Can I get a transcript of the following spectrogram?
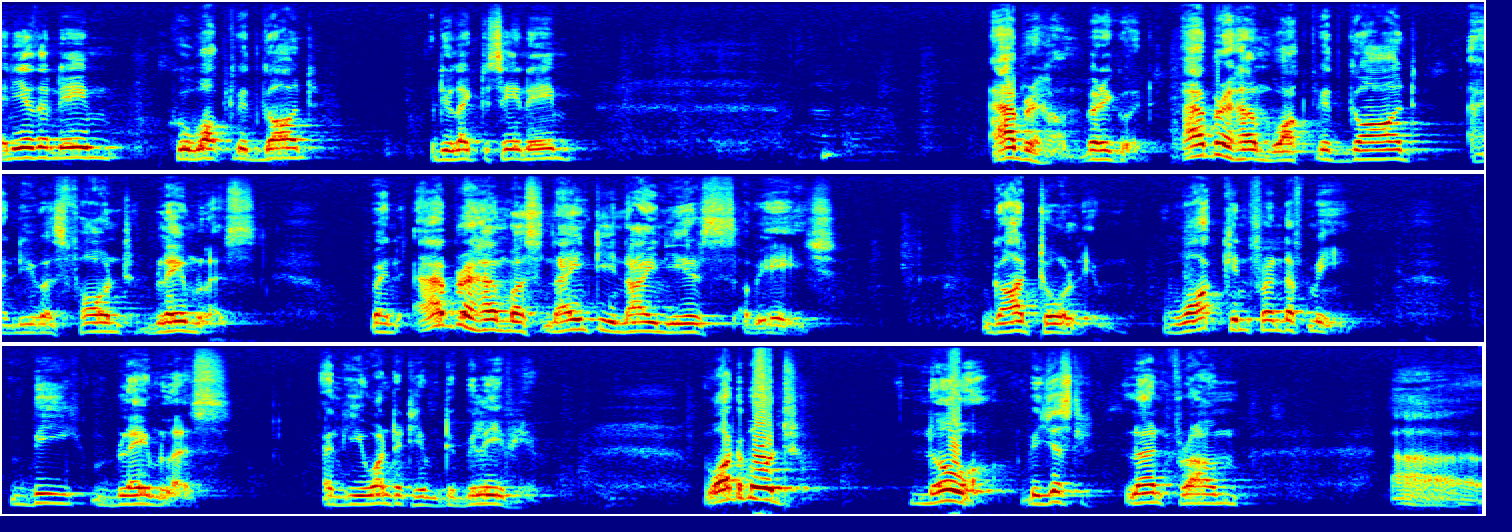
Any other name who walked with God? Would you like to say a name? Abraham, very good. Abraham walked with God and he was found blameless. When Abraham was 99 years of age, God told him, Walk in front of me, be blameless. And he wanted him to believe him. What about Noah? We just learned from uh,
